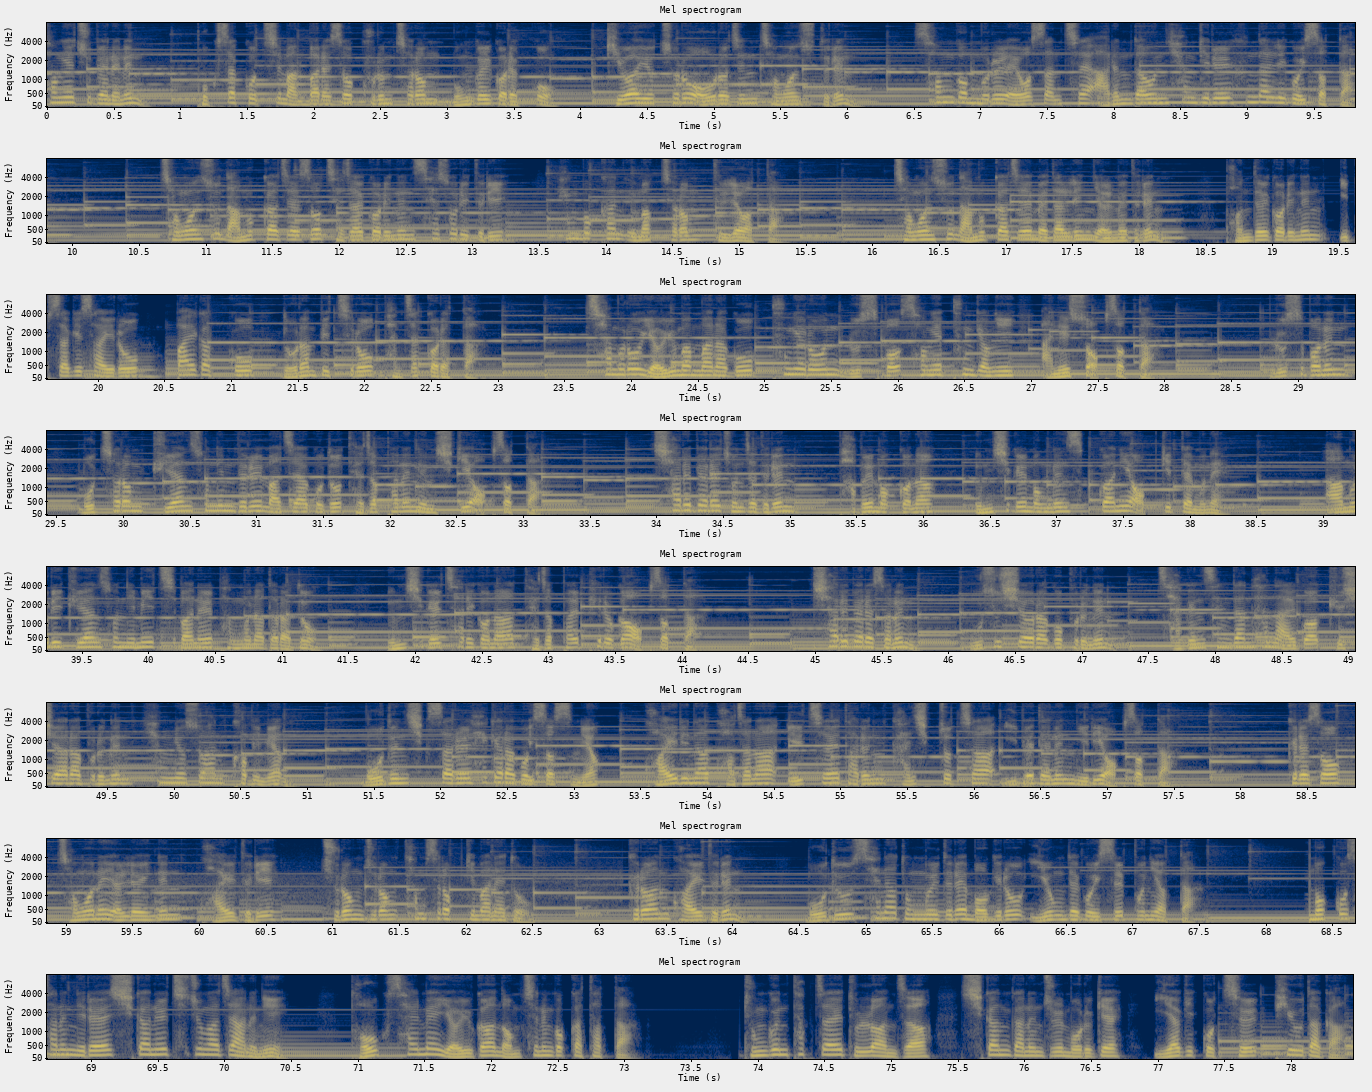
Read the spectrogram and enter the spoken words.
성의 주변에는 복사꽃이 만발해서 구름처럼 몽글거렸고 기와요초로 어우러진 정원수들은 성 건물을 에워싼 채 아름다운 향기를 흩날리고 있었다. 정원수 나뭇가지에서 제잘거리는 새소리들이 행복한 음악처럼 들려왔다. 정원수 나뭇가지에 매달린 열매들은 번들거리는 잎사귀 사이로 빨갛고 노란빛으로 반짝거렸다. 참으로 여유만만하고 풍요로운 루스버 성의 풍경이 아닐 수 없었다. 루스버는 모처럼 귀한 손님들을 맞이하고도 대접하는 음식이 없었다. 샤르벨의 존재들은 밥을 먹거나 음식을 먹는 습관이 없기 때문에 아무리 귀한 손님이 집안을 방문하더라도 음식을 차리거나 대접할 필요가 없었다. 샤르벨에서는 우수시어라고 부르는 작은 생단 한 알과 규시아라 부르는 향료수 한 컵이면 모든 식사를 해결하고 있었으며 과일이나 과자나 일체의 다른 간식조차 입에 대는 일이 없었다. 그래서 정원에 열려 있는 과일들이 주렁주렁 탐스럽기만 해도 그러한 과일들은 모두 새나 동물들의 먹이로 이용되고 있을 뿐이었다. 먹고 사는 일에 시간을 치중하지 않으니 더욱 삶의 여유가 넘치는 것 같았다. 둥근 탁자에 둘러앉아 시간 가는 줄 모르게 이야기꽃을 피우다가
